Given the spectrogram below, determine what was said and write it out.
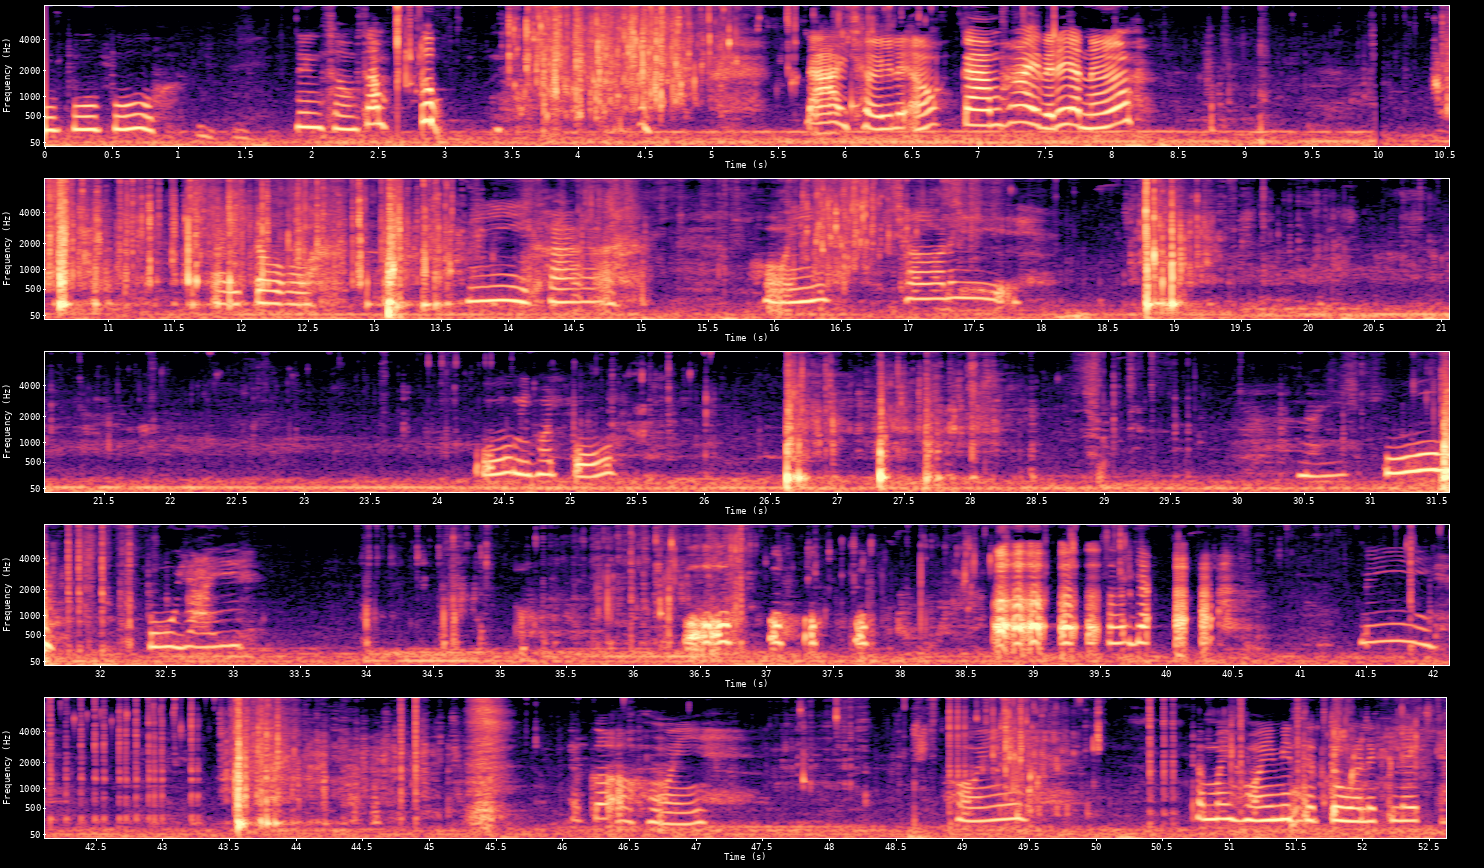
ปูปูปูหนึ่งสองสามอึ๊บได้เฉยเลยเอ้ากามให้ไปได้อันนึงไปต่อ นี่ค่ะ หอยเชอรี่อู้มีหอยปู ไหนอู้ปูใหญ่ โอ้โอ้โอ้โอ้โอ้เออเออเออเออเอออย่าอะนี่ แล้วก็เอาหอย หอยทำไมหอยมีแต่ตัวเล็กๆ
